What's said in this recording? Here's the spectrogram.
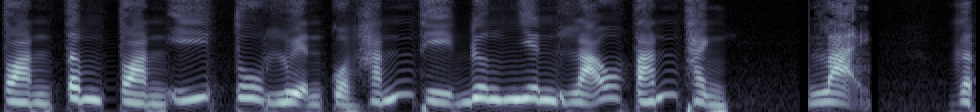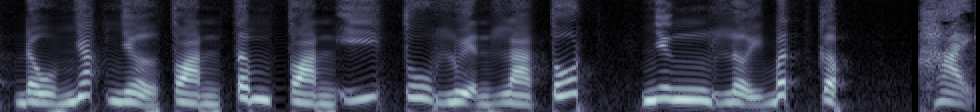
toàn tâm toàn ý tu luyện của hắn thì đương nhiên lão tán thành. Lại, gật đầu nhắc nhở toàn tâm toàn ý tu luyện là tốt, nhưng lời bất cập, hại.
